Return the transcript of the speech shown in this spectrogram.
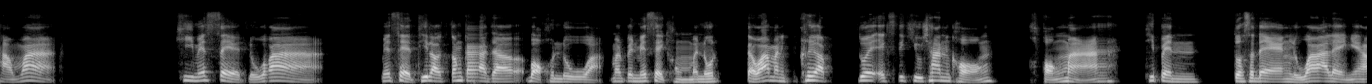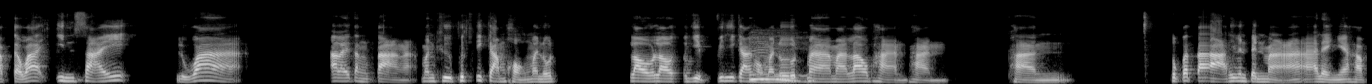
ถามว่า key message หรือว่า message ที่เราต้องการจะบอกคนดูอะ มันเป็น message ของมนุษย์ แต่ว่ามันเคลือบด้วย execution ของของหมาที่เป็นตัวแสดงหรือว่าอะไรอย่างเงี้ยครับ แต่ว่า insight หรือว่าอะไรต่างๆ อะ มันคือพฤติกรรมของมนุษย์ เราเราหยิบวิธีการของมนุษย์มามาเล่าผ่านผ่านผ่านตุ๊กตาที่มันเป็นหมาอะไรอย่างเงี้ยครับ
